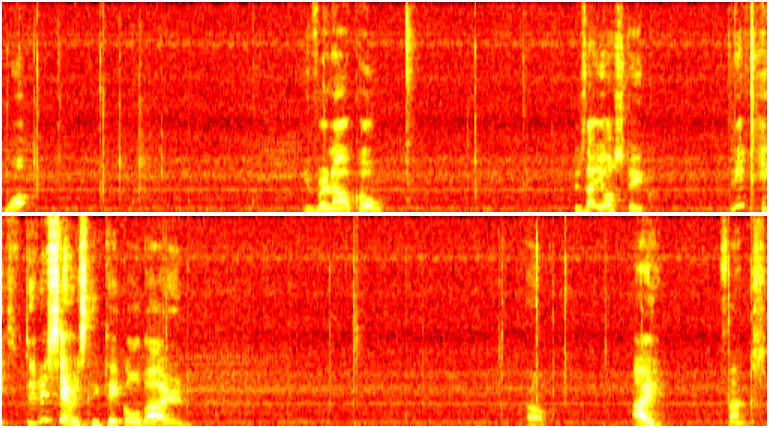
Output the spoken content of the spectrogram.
What? You've run out of coal. Is that your steak? Did he, take, did he seriously take all the iron? Oh. I... Thanks.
